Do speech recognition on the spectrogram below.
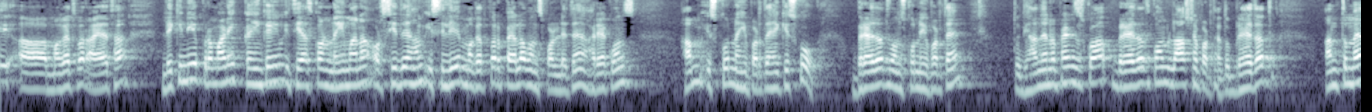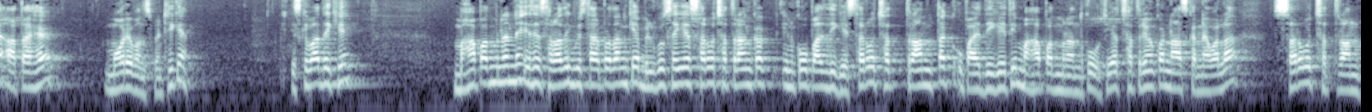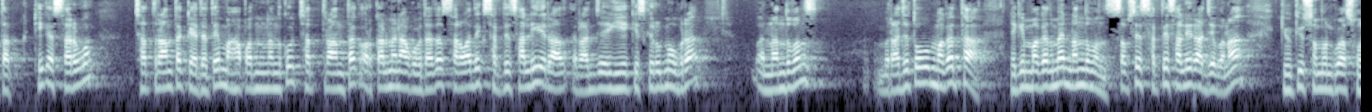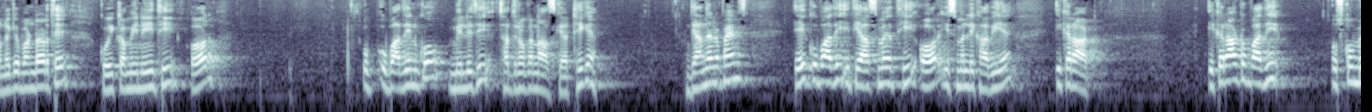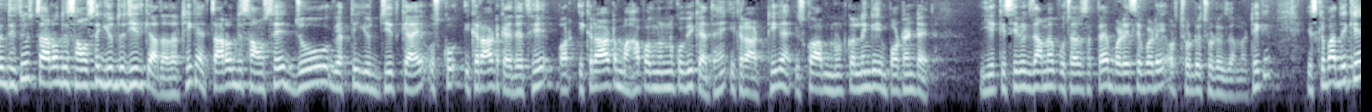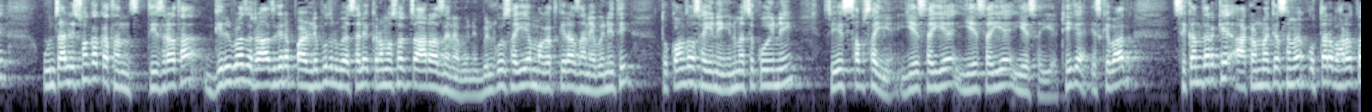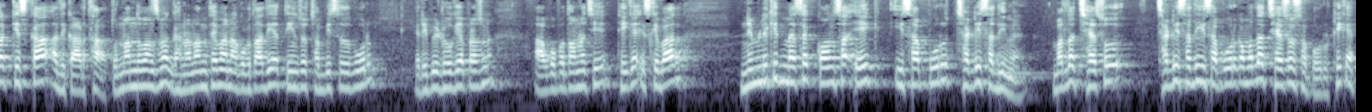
मगध पर आया था, लेकिन ये प्रमाणिक कहीं कहीं इतिहास को नहीं माना, और सीधे हम इसलिए मगध पर पहला वंश पढ़ लेते हैं हरियाक वंश। हम इसको नहीं पढ़ते हैं किसको? बृहदत्त वंश को नहीं पढ़ते हैं। तो ध्यान देना फ्रेंड्स, इसको आप बृहदत्त को हम लास्ट में पढ़ते हैं। तो बृहदत्त अंत में आता है मौर्य वंश में, ठीक है? इसके बाद देखिए महापद्मनंद ने इसे सर्वाधिक विस्तार प्रदान किया। बिल्कुल सही है सर्व छत्रांक इनको उपाधि दी गई। सर्व छत्रांतक उपाधि दी गई थी महापद्मनंद को। या क्षत्रियों का नाश करने वाला सर्व छत्रांतक ठीक है सर्व छत्रांतक कहते थे महापद्मनंद को। छत्रांतक, और कल मैंने आपको बताया था, सर्वाधिक शक्तिशाली राज्य ये किसके रूप में उभरा? नंदवंश। राज्य तो मगध था, लेकिन मगध में नंदवंश सबसे शक्तिशाली राज्य बना, क्योंकि उस समय उनके पास सोने के भंडार थे, कोई कमी नहीं थी, और उपाधि इनको मिली थी, छत्रियों का नाश किया, ठीक है। ध्यान देना फ्रेंड्स एक उपाधि इतिहास में थी और इसमें लिखा भी है, इकराट। इकराट उपाधि उसको मिलती थी, चारों दिशाओं से युद्ध जीत के आता था, ठीक है? चारों दिशाओं से जो व्यक्ति युद्ध जीत के आए, उसको इकराट कहते थे और इकराट महापद्मन को भी कहते हैं, इकराट, ठीक है? इसको आप नोट कर लेंगे इंपॉर्टेंट है। ये किसी भी एग्ज़ाम में पूछा जा सकता है, बड़े से बड़े और छोटे छोटे एग्ज़ाम में, ठीक है? इसके बाद देखिए उनचालीसों का कथन, तीसरा था, गिरिव्रज राजगिर पाटलिपुत्र वैशाली क्रमशः चार राजधानियाँ बनी। बिल्कुल सही है, मगध की राजधानी बनी थी। तो कौन सा सही नहीं? इनमें से कोई नहीं। तो ये सब सही है। ये सही है, ये सही है, ये सही है, ठीक है? इसके बाद, सिकंदर के आक्रमण के समय उत्तर भारत पर किसका अधिकार था? तो नंदवंश में घनानंद थे, मैंने आपको बता दिया, तीन सौ छब्बीस से पूर्व। रिपीट हो गया प्रश्न, आपको पता होना चाहिए, ठीक है? इसके बाद, निम्नलिखित में से कौन सा एक ईसा पूर्व छठी सदी में मतलब सौ छठी सदी ईसा पूर्व का मतलब 600 ईसा पूर्व, ठीक है?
